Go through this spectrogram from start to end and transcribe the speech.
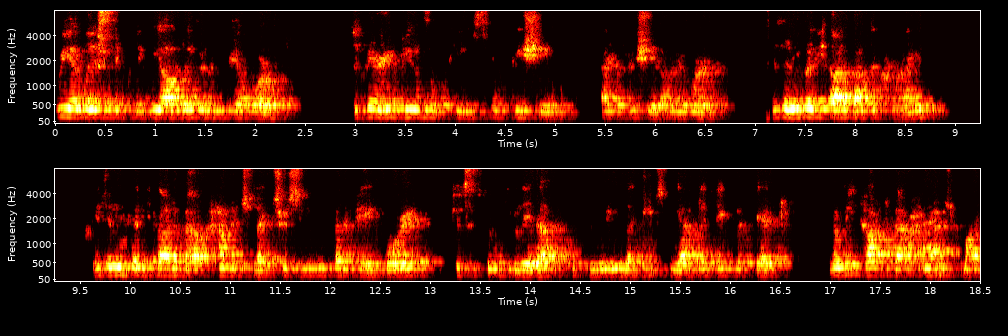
realistically, we all live in a real world. It's a very beautiful piece, I appreciate it. I appreciate all your work. Has anybody thought about the crime? Has anybody thought about how much electricity we've got to pay for it? Because it's going to be lit up with the new electricity outlet they put there. Nobody talked about how much my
